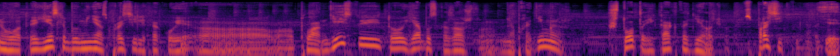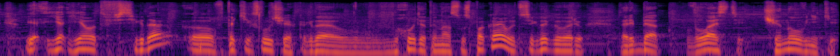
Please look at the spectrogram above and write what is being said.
Вот. если бы меня спросили, какой э, план действий, то я бы сказал, что необходимо что-то и как-то делать. Вот, спросите меня. Я, я, я вот всегда э, в таких случаях, когда выходят и нас успокаивают, всегда говорю, ребят, власти, чиновники,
